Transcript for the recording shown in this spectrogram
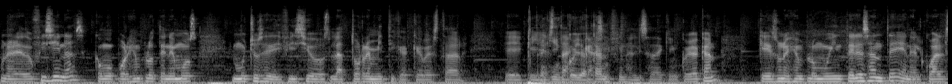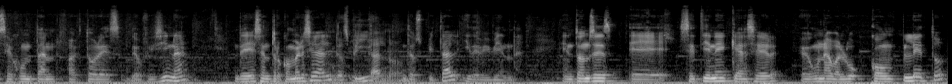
un área de oficinas, como por ejemplo tenemos en muchos edificios la torre mítica que va a estar, eh, que ya Aquí está casi finalizada aquí en Coyoacán, que es un ejemplo muy interesante en el cual se juntan factores de oficina, de centro comercial, De hospital, y, ¿no? de hospital y de vivienda. Entonces, eh, se tiene que hacer eh, un avalúo completo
